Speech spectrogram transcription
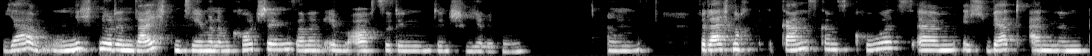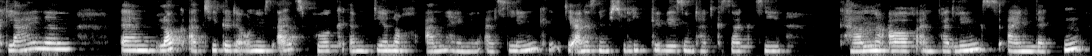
ja, nicht nur den leichten Themen im Coaching, sondern eben auch zu den, den schwierigen. Ähm, vielleicht noch ganz, ganz kurz, ähm, ich werde einen kleinen ähm, Blogartikel der Uni Salzburg ähm, dir noch anhängen als Link. Die Anne ist nämlich so lieb gewesen und hat gesagt, sie kann auch ein paar Links einbetten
